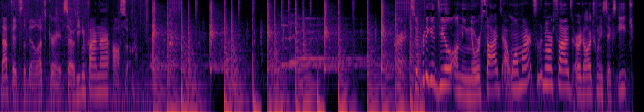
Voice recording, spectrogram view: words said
that fits the bill. That's great. So if you can find that, awesome. So pretty good deal on the north sides at Walmart. So the north sides are $1.26 each.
